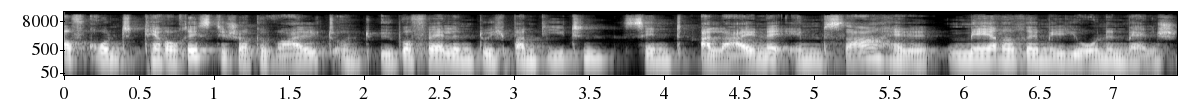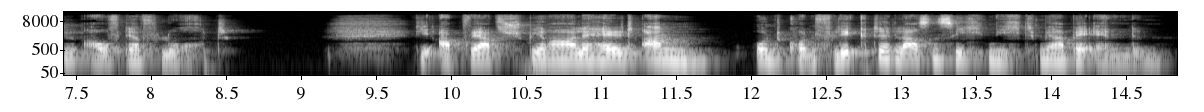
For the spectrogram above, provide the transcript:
Aufgrund terroristischer Gewalt und Überfällen durch Banditen sind alleine im Sahel mehrere Millionen Menschen auf der Flucht. Die Abwärtsspirale hält an und Konflikte lassen sich nicht mehr beenden.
